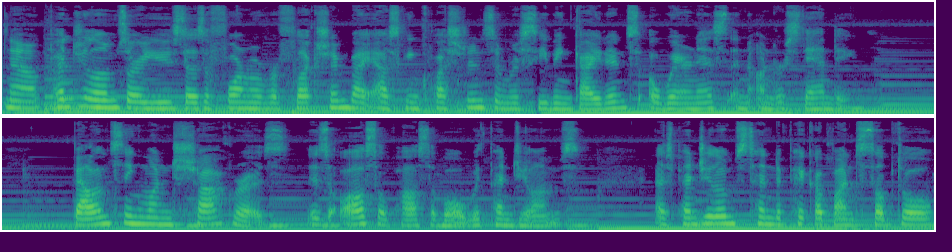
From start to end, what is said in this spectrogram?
Now, pendulums are used as a form of reflection by asking questions and receiving guidance, awareness, and understanding. Balancing one's chakras is also possible with pendulums, as pendulums tend to pick up on subtle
